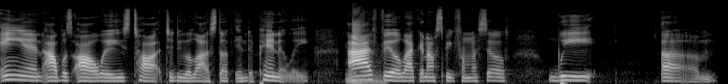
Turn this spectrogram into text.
and I was always taught to do a lot of stuff independently. Mm-hmm. I feel like, and I'll speak for myself, we um,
